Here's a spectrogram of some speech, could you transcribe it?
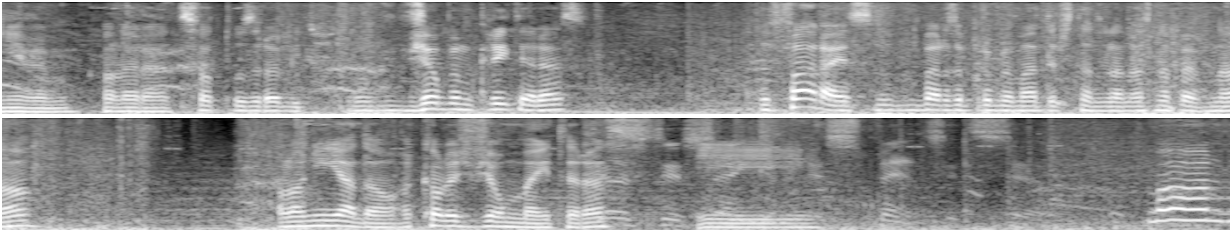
Nie wiem, cholera, co tu zrobić? Wziąłbym Kree teraz. Fara jest bardzo problematyczna dla nas na pewno. Ale oni jadą, a koleś wziął May teraz i... Come on,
